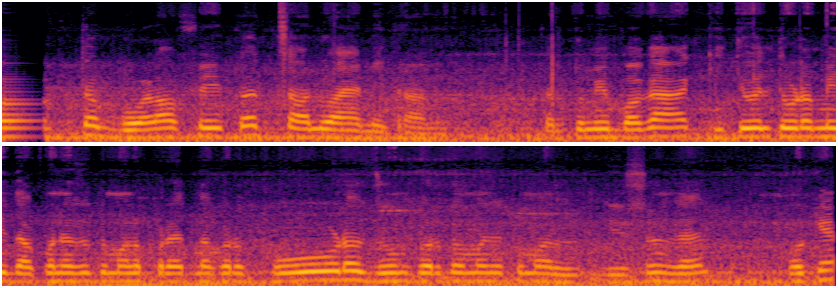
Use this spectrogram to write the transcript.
फक्त गोळा फेकच चालू आहे मित्रांनो. तर तुम्ही बघा किती होईल तेवढं मी दाखवण्याचा तुम्हाला प्रयत्न करतो थोडं झूम करतो म्हणजे तुम्हाला दिसून जाईल. ओके?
